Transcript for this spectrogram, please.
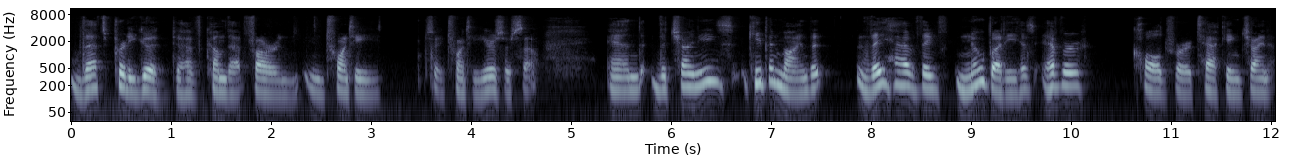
that's pretty good to have come that far in, in 20, say 20 years or so. And the Chinese keep in mind that they have they've nobody has ever called for attacking China.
